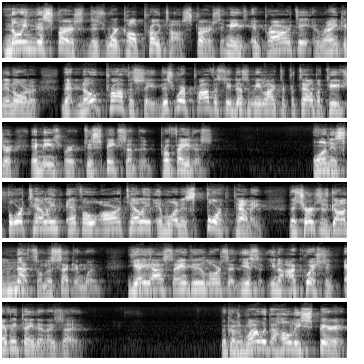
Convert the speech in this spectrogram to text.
Knowing this first, this word called protos first, it means in priority and rank and in order, that no prophecy, this word prophecy doesn't mean like to foretell the future, it means for, to speak something, prophetus. One is foretelling, F O R telling, and one is forthtelling. The church has gone nuts on the second one. Yea, I say unto you, the Lord, said, yes, you know, I question everything that they say. Because why would the Holy Spirit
